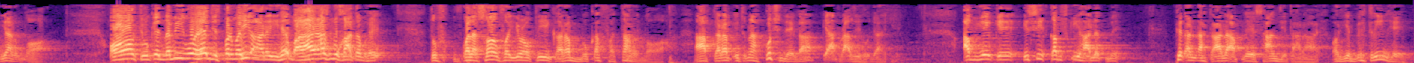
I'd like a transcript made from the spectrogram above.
یار اور چونکہ نبی وہ ہے جس پر وہی آ رہی ہے، براہ راست مخاطب ہے، تو فلا سو فیوتی کا رب کا فتح آپ کا رب اتنا کچھ دے گا کہ آپ راضی ہو جائیں گے۔ اب یہ کہ اسی قبض کی حالت میں پھر اللہ تعالیٰ اپنے احسان جتا رہا ہے۔ اور یہ بہترین ہے،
